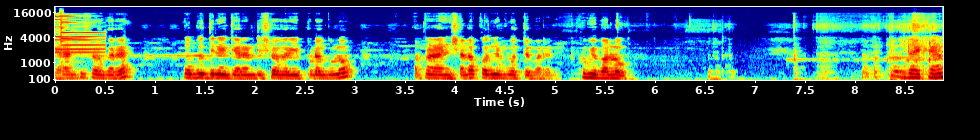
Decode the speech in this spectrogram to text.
গ্যারান্টি সহকারে নব্বই দিনের গ্যারান্টি সহকারে এই প্রোডাক্টগুলো আপনারা ইনশাল্লাহ কনজিউম করতে পারেন। খুবই ভালো। তো দেখেন,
